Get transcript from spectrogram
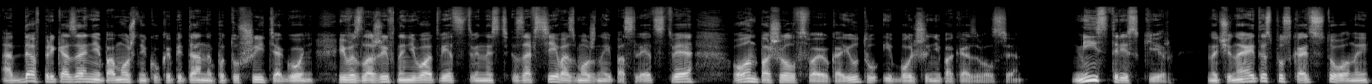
Отдав приказание помощнику капитана потушить огонь и возложив на него ответственность за все возможные последствия, он пошел в свою каюту и больше не показывался. Мистер Кир начинает испускать стоны,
